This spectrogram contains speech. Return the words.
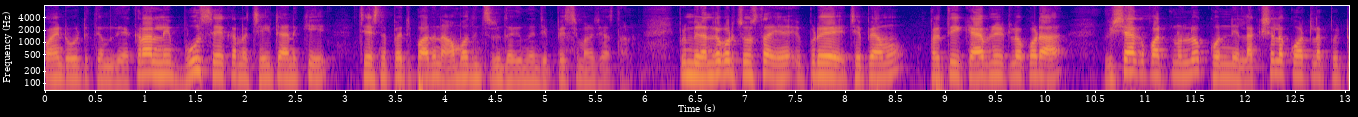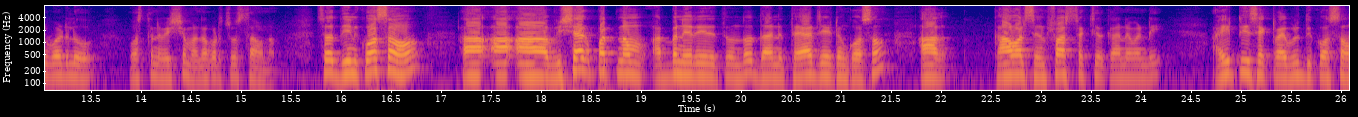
పాయింట్ ఒకటి తొమ్మిది ఎకరాలని భూసేకరణ చేయటానికి చేసిన ప్రతిపాదన ఆమోదించడం జరిగిందని చెప్పేసి మనం చేస్తాం. ఇప్పుడు మీరందరూ కూడా చూస్తా ఇప్పుడే చెప్పాము ప్రతి క్యాబినెట్లో కూడా విశాఖపట్నంలో కొన్ని లక్షల కోట్ల పెట్టుబడులు వస్తున్న విషయం మనం కూడా చూస్తూ ఉన్నాం. సో దీనికోసం ఆ- ఆ- విశాఖపట్నం అర్బన్ ఏరియా ఏదైతే ఉందో దాన్ని తయారు చేయడం కోసం ఆ కావాల్సిన ఇన్ఫ్రాస్ట్రక్చర్ కానివ్వండి ఐటీ సెక్టర్ అభివృద్ధి కోసం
